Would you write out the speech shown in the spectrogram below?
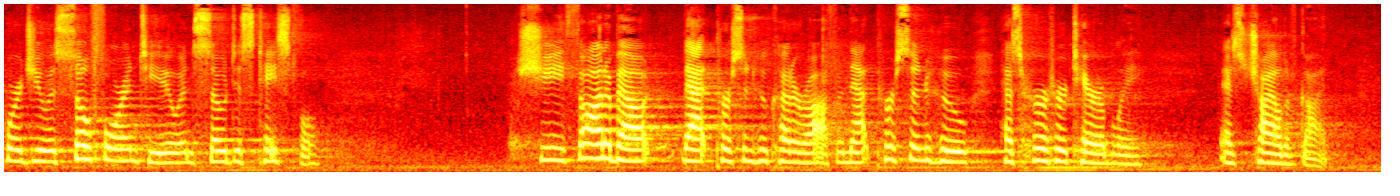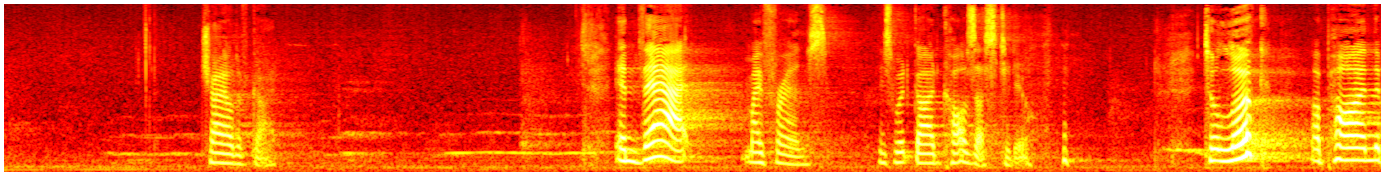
towards you is so foreign to you and so distasteful. She thought about that person who cut her off and that person who has hurt her terribly as child of God child of God. And that, my friends, is what God calls us to do. to look upon the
